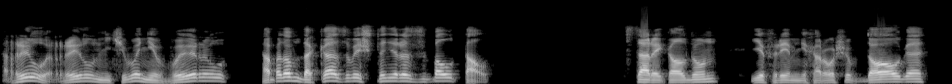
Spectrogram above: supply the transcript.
Рыл, рыл, ничего не вырыл, а потом доказывай, что не разболтал. Старый колдун Ефрем Нехорошев долго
